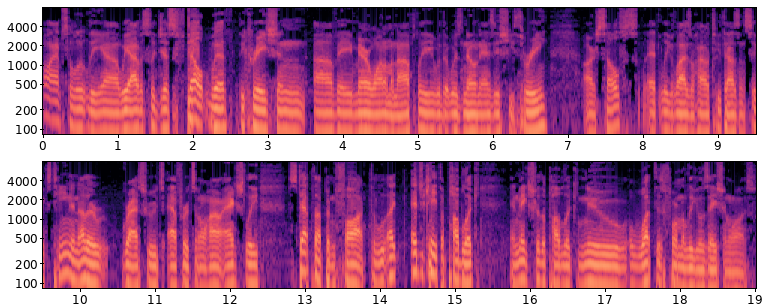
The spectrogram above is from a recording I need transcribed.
Oh, absolutely. Uh, we obviously just dealt with the creation of a marijuana monopoly that was known as Issue 3 ourselves at Legalize Ohio 2016 and other grassroots efforts in Ohio actually stepped up and fought to like, educate the public and make sure the public knew what this form of legalization was.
